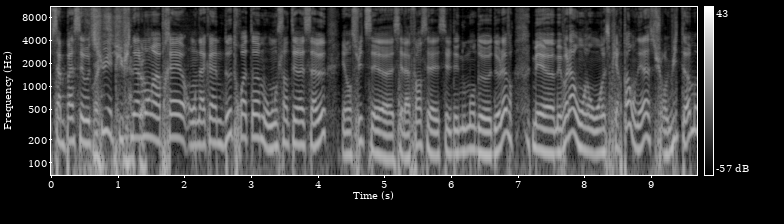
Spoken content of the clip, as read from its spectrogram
ça me passait au-dessus. Ouais, et puis finalement, après, on a quand même deux trois tomes où on s'intéresse à eux. Et ensuite, c'est euh, c'est la fin, c'est c'est le dénouement de, de l'œuvre. Mais, euh, mais voilà, on, on respire pas. On est là sur huit tomes,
